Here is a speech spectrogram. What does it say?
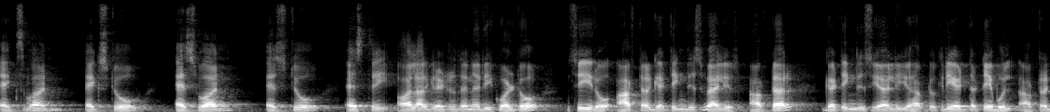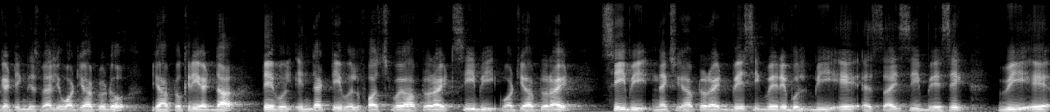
x1 x2 S1, S2, S3 all are greater than or equal to 0. After getting these values, after getting this value you have to create the table. After getting this value what you have to do? You have to create the table. In that table first we have to write CB. What you have to write? CB. Next you have to write basic variable BASIC basic VARIABLE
